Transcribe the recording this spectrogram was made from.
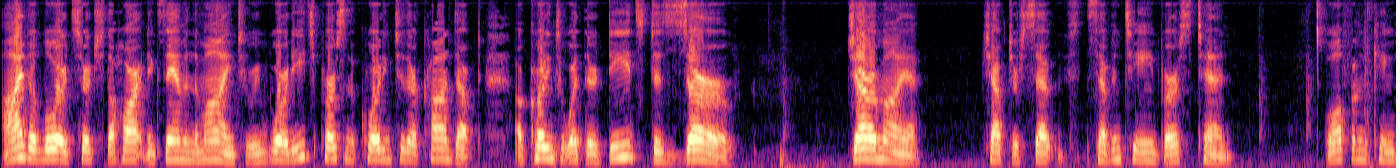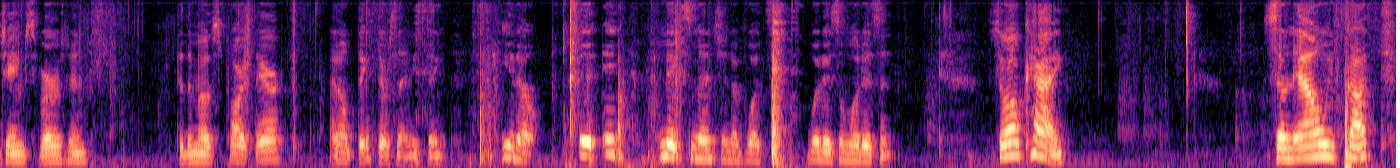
I the Lord search the heart and examine the mind to reward each person according to their conduct according to what their deeds deserve Jeremiah chapter 17, verse 10. All from the King James Version for the most part there. I don't think there's anything, you know, it, it makes mention of what's what is and what isn't. So, okay. So now we've got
